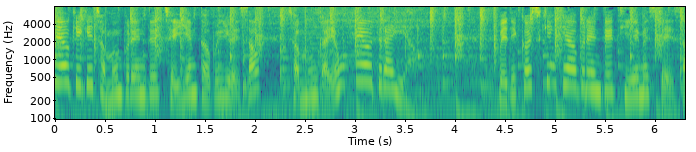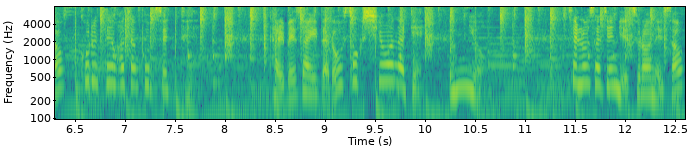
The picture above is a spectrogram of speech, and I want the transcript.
헤어기기 전문 브랜드 JMW에서 전문가용 헤어드라이어. 메디컬 스킨케어 브랜드 DMS에서 코르테 화장품 세트. 갈배 사이다로 속 시원하게 음료. 첼로사진 예술원에서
